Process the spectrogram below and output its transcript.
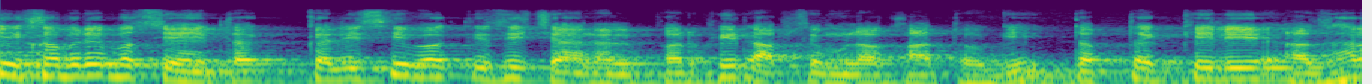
کی خبریں بس یہیں تک۔ کل اسی وقت اسی چینل پر پھر آپ سے ملاقات ہوگی۔ تب تک کے لیے اظہر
